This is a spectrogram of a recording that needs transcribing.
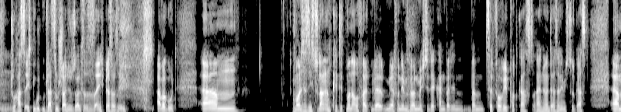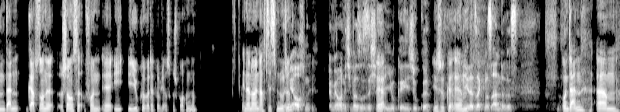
Mhm. du hast echt einen guten Platz im Stadion, du solltest es eigentlich besser sehen. Aber gut. Ähm, wollen uns jetzt nicht zu lange an Kreditmann aufhalten. Wer mehr von dem hören möchte, der kann bei den beim ZVW-Podcast reinhören, der ist ja nämlich zu Gast. Ähm, dann gab es noch eine Chance von äh, Iuke, wird er, glaube ich, ausgesprochen, ne? In der 89. bin, Minute. mir auch, bin mir auch nicht immer so sicher. Ja. Juke, Ijuke. Iuke, ähm, Jeder sagt was anderes. Und dann ähm,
